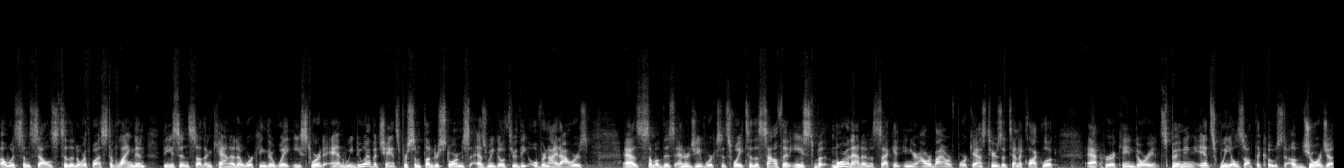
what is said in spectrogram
uh, with some cells to the northwest of Langdon. These in southern Canada working their way eastward, and we do have a chance for some thunderstorms as we go through the overnight hours as some of this energy works its way to the south and east. But more on that in a second in your hour by hour forecast. Here's a 10 o'clock look at Hurricane Dorian. Spinning its wheels off the coast of Georgia.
